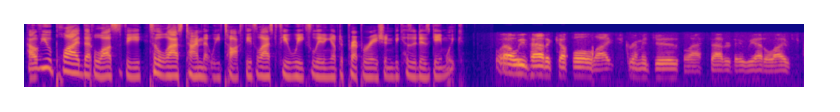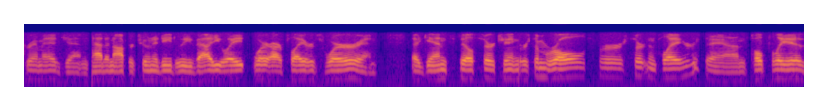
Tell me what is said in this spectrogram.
How have you applied that philosophy to the last time that we talked, these last few weeks leading up to preparation because it is game week? Well, we've had a couple live scrimmages. Last Saturday, we had a live scrimmage and had an opportunity to evaluate where our players were. And again, still searching for some roles for certain players. And hopefully, as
